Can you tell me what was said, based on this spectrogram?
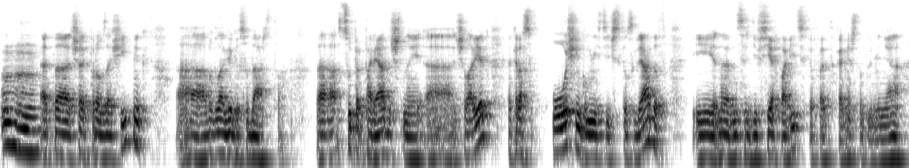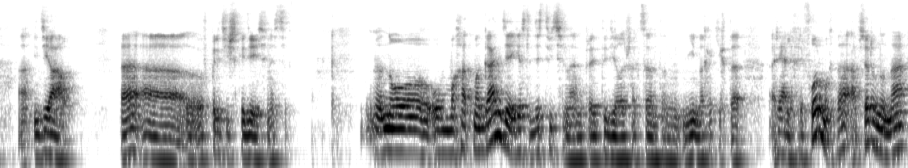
Угу. Это человек-правозащитник во главе государства да, суперпорядочный э, человек, как раз очень гуманистических взглядов, и, наверное, среди всех политиков это, конечно, для меня э, идеал да, э, в политической деятельности. Но у Махатма Ганди, если действительно, например, ты делаешь акцент не на каких-то реальных реформах, да, а все равно на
